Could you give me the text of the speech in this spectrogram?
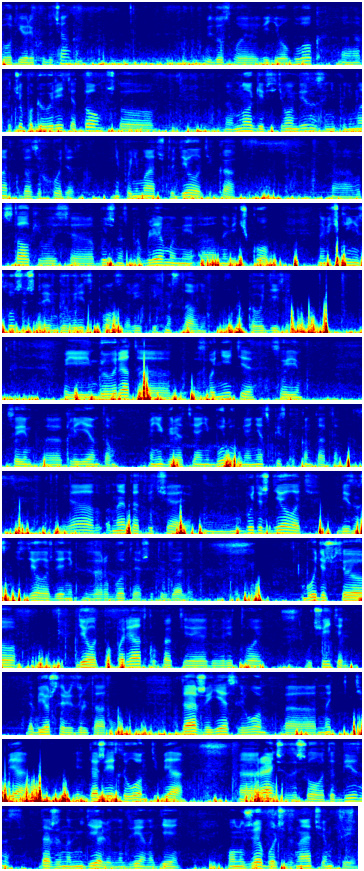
зовут Юрий Худаченко. Веду свой видеоблог. Э, Хочу поговорить о том, что э, многие в сетевом бизнесе не понимают, куда заходят, не понимают, что делать и как. Э, Вот сталкиваюсь обычно с проблемами новичков. Новички не слушают, что им говорит спонсор, их, их наставник, руководитель. И им говорят, звоните своим своим э, клиентам. Они говорят, я не буду, у меня нет списков контактов. Я на это отвечаю. «М, Не будешь делать, бизнес не сделаешь, денег не заработаешь и так далее. Будешь все делать по порядку, как тебе говорит твой учитель, добьешься результата. Даже если он э, на тебя, даже если он тебя э, раньше зашел в этот бизнес, даже на неделю, на две, на день, он уже больше знает, чем ты.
